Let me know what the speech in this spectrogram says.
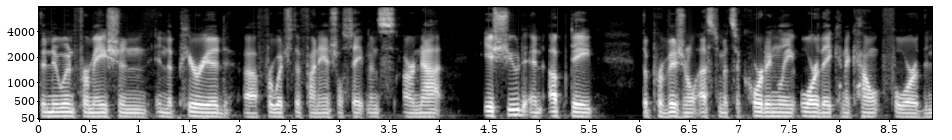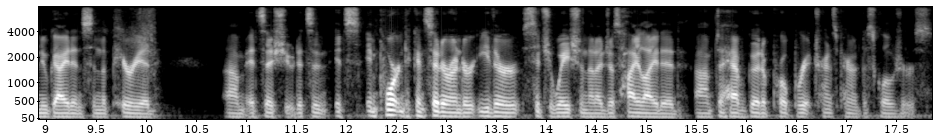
the new information in the period uh, for which the financial statements are not issued and update the provisional estimates accordingly, or they can account for the new guidance in the period um, it's issued. It's, a, it's important to consider under either situation that I just highlighted um, to have good, appropriate, transparent disclosures.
